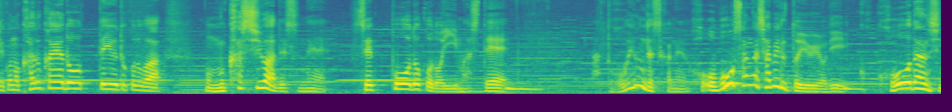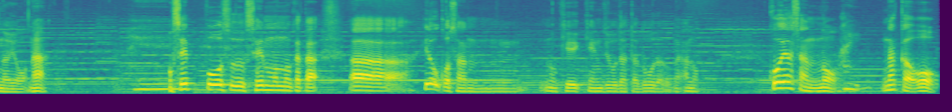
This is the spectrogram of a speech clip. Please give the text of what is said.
でこのカルカヤ堂っていうところはもう昔はですね説法どころ言いまして、うん。どういうんですかねお坊さんがしゃべるというより、講談師のようなお説法する専門の方あひろこさんの経験上だったらどうだろうね。あの高野山の中を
